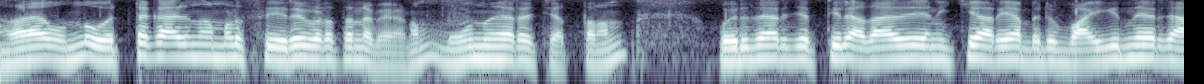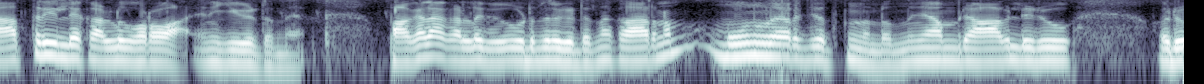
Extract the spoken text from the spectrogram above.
അതായത് ഒന്ന് ഒറ്റ കാര്യം നമ്മൾ സ്ഥിരം ഇവിടെ തന്നെ വേണം. മൂന്ന് നേരം ചെത്തണം. ഒരു നേരം ചെത്തിയിൽ അതായത് എനിക്ക് അറിയാൻ പറ്റും വൈകുന്നേരം രാത്രിയിലെ കള്ള് കുറവാണ് എനിക്ക് കിട്ടുന്നത് പകല കള്ള് കൂടുതൽ കിട്ടുന്നത് കാരണം മൂന്ന് നേരം ചെത്തുന്നുണ്ട്. ഒന്ന് ഞാൻ രാവിലെ ഒരു ഒരു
